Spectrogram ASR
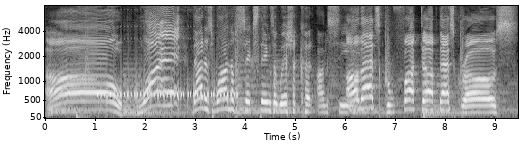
Oh, what? That is one of six things I wish I could unsee. Oh, that's gr- fucked up. That's gross.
